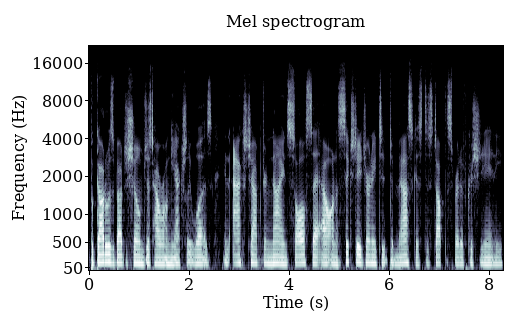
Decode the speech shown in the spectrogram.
but God was about to show him just how wrong he actually was. In Acts chapter 9, Saul set out on a six day journey to Damascus to stop the spread of Christianity.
